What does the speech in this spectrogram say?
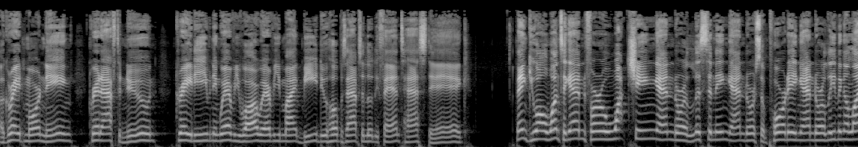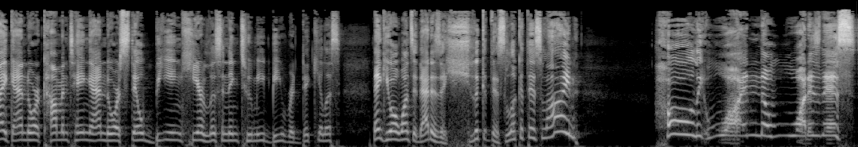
a great morning, great afternoon, great evening, wherever you are, wherever you might be. Do hope it's absolutely fantastic. Thank you all once again for watching and or listening and or supporting and or leaving a like and or commenting and or still being here listening to me be ridiculous. Thank you all once. Again. That is a look at this. Look at this line. Holy what in the what is this?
